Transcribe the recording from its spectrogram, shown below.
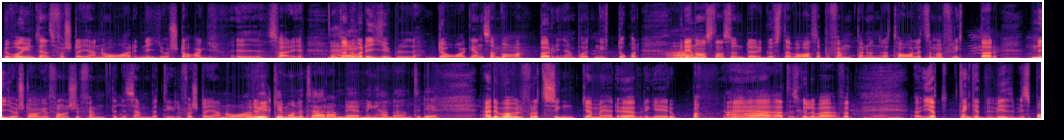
då var ju inte ens första januari nyårsdag i Sverige. Utan då var det juldagen som var början på ett nytt år. Ah. Och det är någonstans under Gustav Vasa på 1500-talet som man flyttar nyårsdagen från 25 december till första januari. Och vilken monetär anledning hade han till det? Ja, det var väl för att synka med övriga Europa. Eh, att det skulle vara, för att, jag tänker att vi, vi sparar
